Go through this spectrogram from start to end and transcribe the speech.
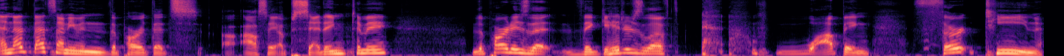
And that, that's not even the part that's, uh, I'll say, upsetting to me. The part is that the Gators left whopping 13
